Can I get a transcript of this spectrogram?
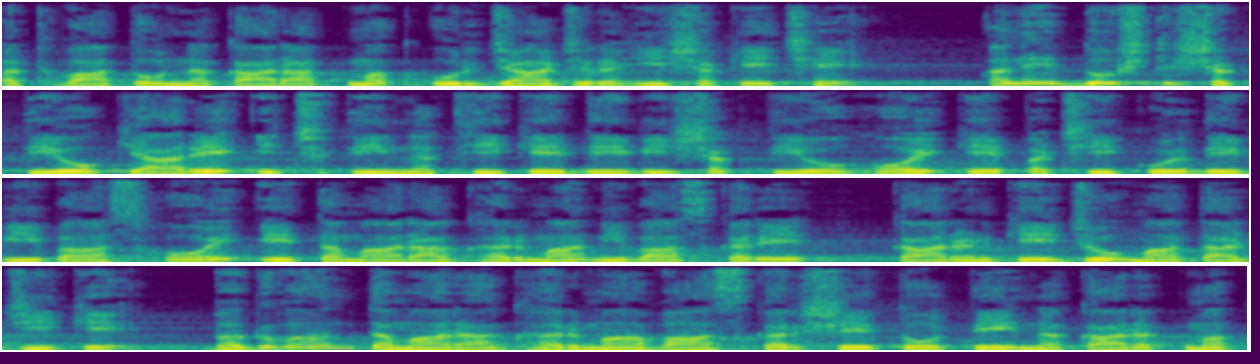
અથવા તો નકારાત્મક ઊર્જા જ રહી શકે છે. અને દુષ્ટ શક્તિઓ ક્યારે ઈચ્છતી નથી કે દેવી શક્તિઓ હોય કે પછી કુળદેવી વાસ હોય એ તમારા ઘરમાં નિવાસ કરે, કારણ કે જો માતાજી કે ભગવાન તમારા ઘરમાં વાસ કરશે તો તે નકારાત્મક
